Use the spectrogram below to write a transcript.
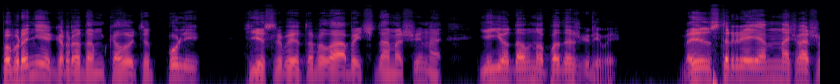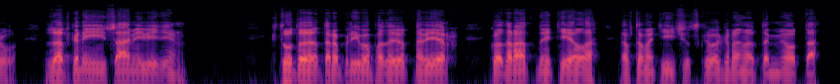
По броне городом колотят пули. Если бы это была обычная машина, ее давно подожгли бы. «Быстрее, мать вашу! Заткнись, сами видим!» Кто-то торопливо подает наверх квадратное тело автоматического гранатомета.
